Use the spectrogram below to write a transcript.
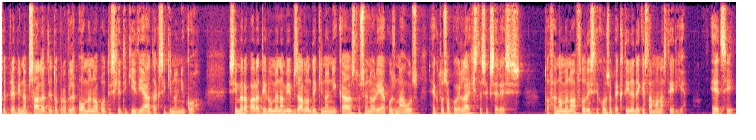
Πάντοτε πρέπει να ψάλατε το προβλεπόμενο από τη σχετική διάταξη κοινωνικό. Σήμερα παρατηρούμε να μην ψάλλονται κοινωνικά στους ενοριακούς ναούς εκτός από ελάχιστες εξαιρέσεις. Το φαινόμενο αυτό δυστυχώς επεκτείνεται και στα μοναστήρια. Έτσι,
